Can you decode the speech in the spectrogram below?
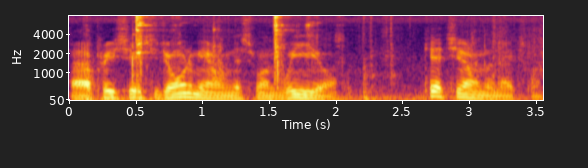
I appreciate you joining me on this one. We'll catch you on the next one.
